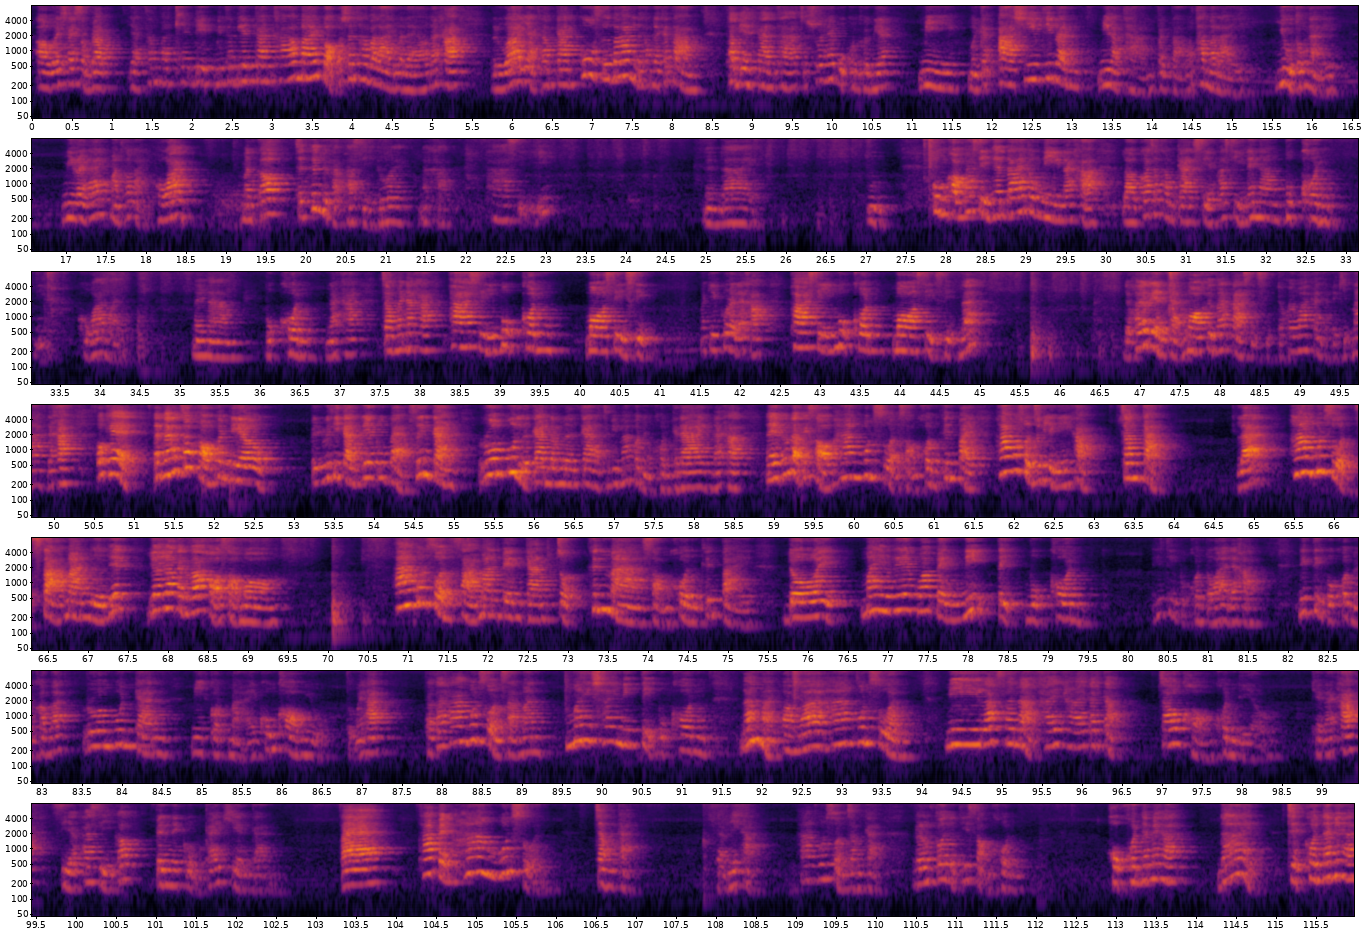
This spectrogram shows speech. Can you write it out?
เอาไว้ใช้สำหรับอยากทำบัตรเครดิต มีทะเบียนการค้าไหมบอกว่าฉันทำอะไรมาแล้วนะคะ หรือว่าอยากทำการกู้ซื้อบ้านหรือทำอะไรก็ตาม ทะเบียนการค้าจะช่วยให้บุคคลคนนี้มีเหมือนกับอาชีพที่มันมีหลักฐานต่างๆว่าทำอะไร อยู่ตรงไหน มีรายได้มันเท่าไหร่ เพราะว่ามันก็จะขึ้นอยู่กับภาษีด้วยนะคะ ภาษีเงินได้ กลุ่มของภาษีเงินได้ตรงนี้นะคะ เราก็จะทำการเสียภาษีในนามบุคคลนี่ครูว่าอะไร ในนามบุคคลนะคะจำไว้นะคะ ภาษีบุคคลม 40 เมื่อกี้พูดอะไรนะคะ ภาษีบุคคลม 40 นะ เดี๋ยวค่อยเรียนกันมคือมาตรา40 เดี๋ยวค่อยว่ากันอย่าไปคิดมากนะคะ โอเค ดังนั้นเจ้าของคนเดียวเป็นวิธีการเรียกรูปแบบ ซึ่งการร่วมหุ้นหรือการดำเนินการอาจจะมีมากกว่าหนึ่งคนก็ได้นะคะ ในรูปแบบที่ 2 ห้างหุ้นส่วน 2 คนขึ้นไป ห้างหุ้นส่วนจะมีอย่างนี้ค่ะจำกัด และห้างหุ้นส่วนสามัญหรือเรียกย่อๆกันว่าหอสอมอห้างหุ้นส่วนสามัญเป็นการจดขึ้นมา2คนขึ้นไป โดยไม่เรียกว่าเป็นนิติบุคคล นิติบุคคลแปลว่าอะไรนะคะ นิติบุคคลหมายความว่า ร่วมหุ้นกันมีกฎหมายคุ้มครองอยู่ถูกไหมคะแต่ถ้าห้างหุ้นส่วนสามัญไม่ใช่นิติบุคคล นั่นหมายความว่าห้างหุ้นส่วน มีลักษณะคล้ายๆกันกับเจ้าของคนเดียวโอเคนะคะ เสียภาษีก็เป็นในกลุ่มใกล้เคียงกัน แต่ถ้าเป็นห้างหุ้นส่วนจำกัด แบบนี้ค่ะ ห้างหุ้นส่วนจำกัด เริ่มต้นอยู่ที่สองคนหกคนได้ไหมคะ ได้เจ็ดคนได้ไหมคะ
